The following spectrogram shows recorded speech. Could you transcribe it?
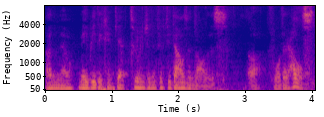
I don't know, maybe they can get $250,000 uh, for their house.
